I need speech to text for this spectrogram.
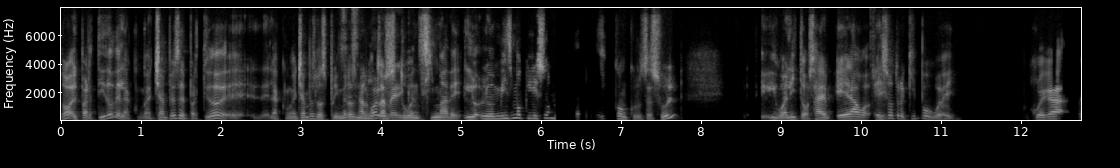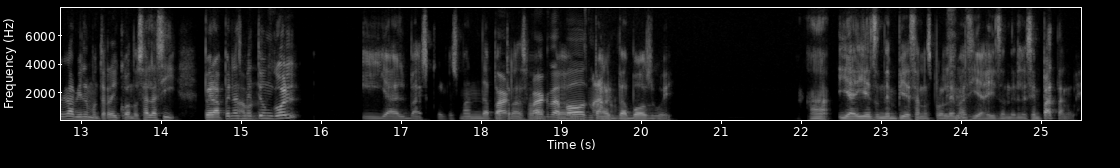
No, el partido de la Conga Champions, el partido de, de la Conga Champions, los primeros minutos estuvo encima de. Lo, lo mismo que hizo Monterrey con Cruz Azul, igualito. O sea, era, es otro equipo, güey. Juega, juega bien el Monterrey cuando sale así. Pero apenas mete un gol y ya el Vasco los manda para atrás. park pa- the pa- bus, park the bus, güey. Ajá, Y ahí es donde empiezan los problemas y ahí es donde les empatan, güey.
